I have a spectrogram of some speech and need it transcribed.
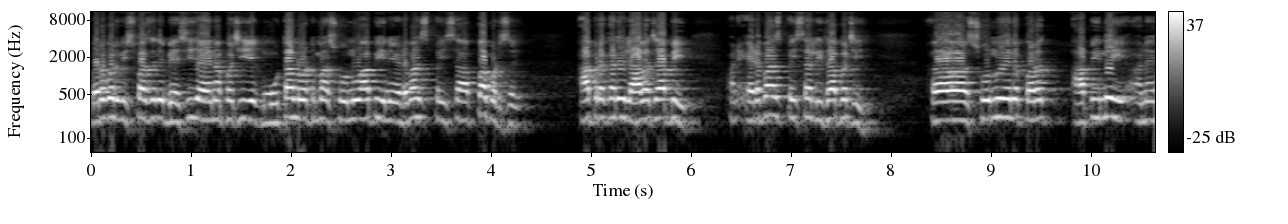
બરાબર વિશ્વાસ એને બેસી જાય, એના પછી એક મોટા લોટમાં સોનું આપીને એડવાન્સ પૈસા આપવા પડશે. આ પ્રકારની લાલચ આપી અને એડવાન્સ પૈસા લીધા પછી સોનું એને પરત આપી નહીં અને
